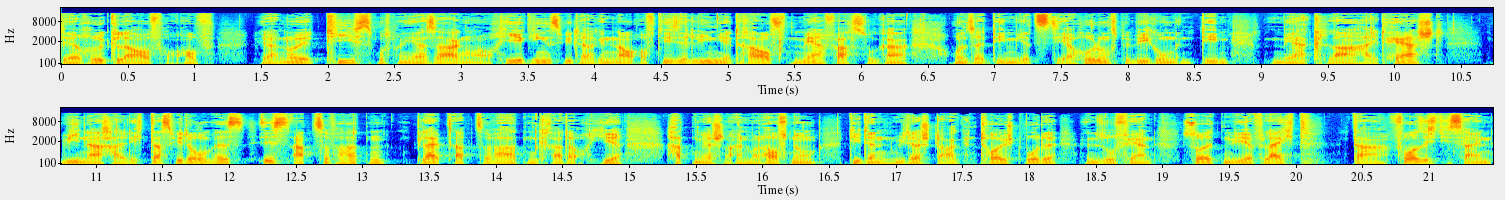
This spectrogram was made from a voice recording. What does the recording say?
der Rücklauf auf ja, neue Tiefs, muss man ja sagen. auch hier ging es wieder genau auf diese Linie drauf, mehrfach sogar. Und seitdem jetzt die Erholungsbewegung, in dem mehr Klarheit herrscht, wie nachhaltig das wiederum ist, ist abzuwarten, bleibt abzuwarten. Gerade auch hier hatten wir schon einmal Hoffnung, die dann wieder stark enttäuscht wurde. Insofern sollten wir vielleicht da vorsichtig sein,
